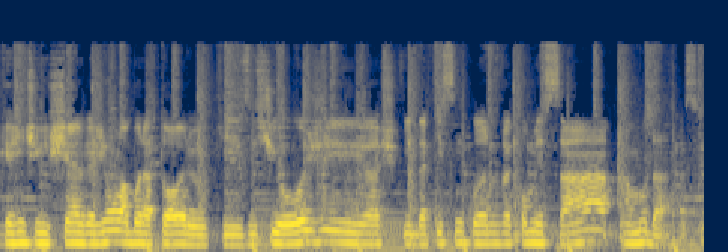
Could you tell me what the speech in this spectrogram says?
que a gente enxerga de um laboratório que existe hoje, acho que daqui 5 anos vai começar a mudar. Assim.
